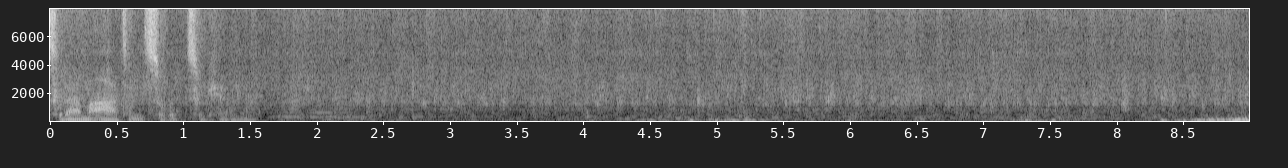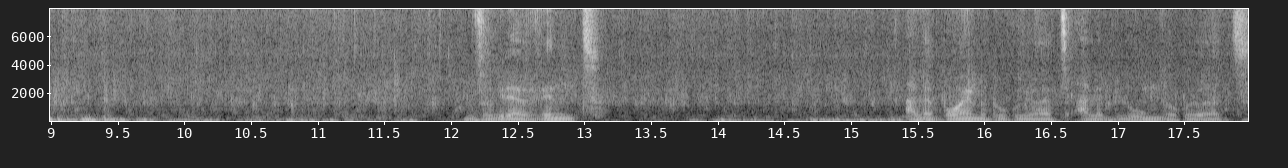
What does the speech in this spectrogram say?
zu deinem Atem zurückzukehren. Und so wie der Wind alle Bäume berührt, alle Blumen berührt,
